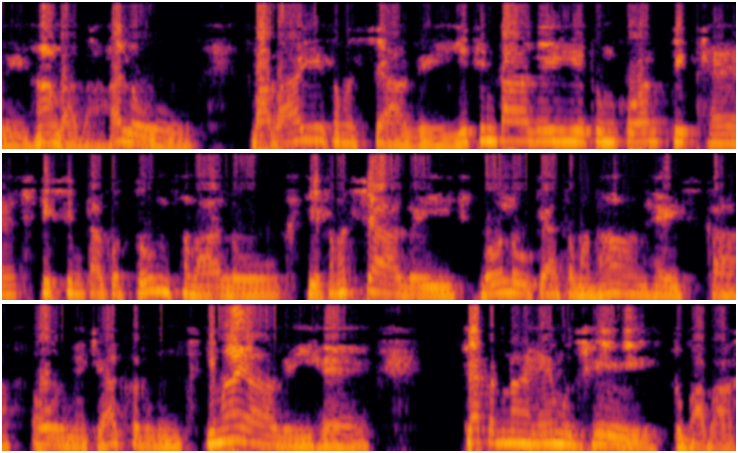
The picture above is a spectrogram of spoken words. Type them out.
ले। हाँ बाबा हेलो बाबा, ये समस्या आ गई, ये चिंता आ गई, ये तुमको अर्पित है, इस चिंता को तुम संभालो। ये समस्या आ गई, बोलो क्या समाधान है इसका, और मैं क्या करूँ? ये माया आ गई है। क्या करना है मुझे? तो बाबा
